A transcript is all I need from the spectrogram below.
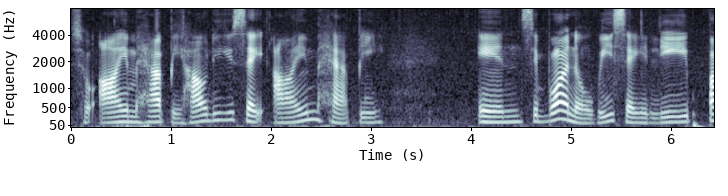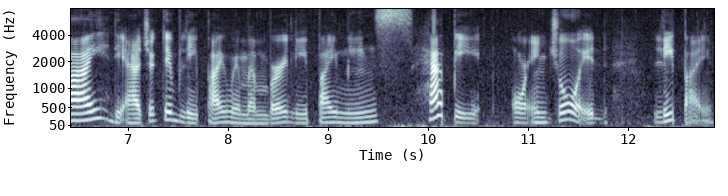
So I'm happy. How do you say I'm happy? In Cebuano, we say lipay, the adjective lipay. Remember, lipay means happy or enjoyed. Lipay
